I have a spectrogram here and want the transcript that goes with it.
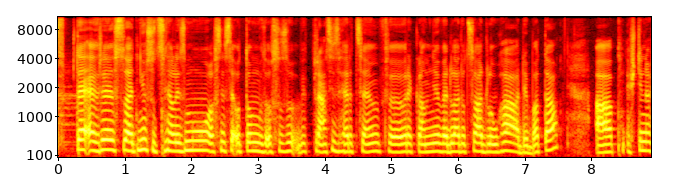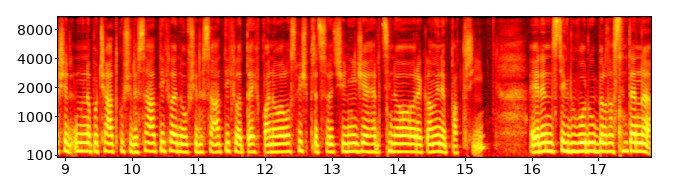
V té éře státního socialismu vlastně se o tom o práci s hercem v reklamě vedla docela dlouhá debata a ještě na, šed, na počátku 60. let nebo v 60. letech panovalo spíš přesvědčení, že herci do reklamy nepatří. Jeden z těch důvodů byl zase ten eh,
